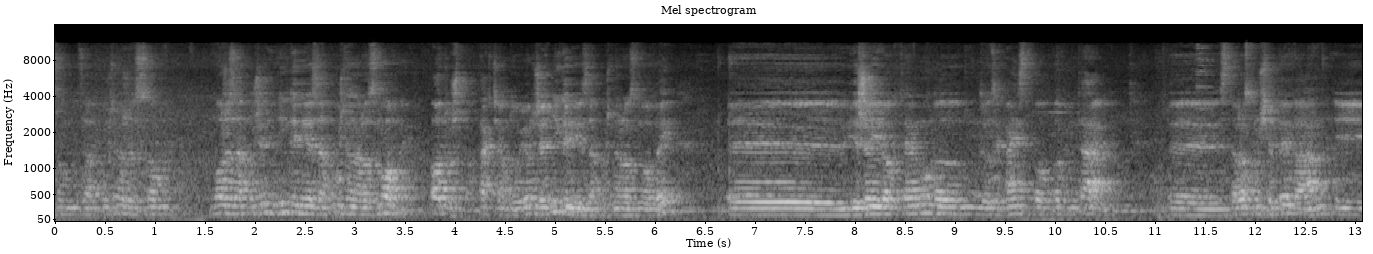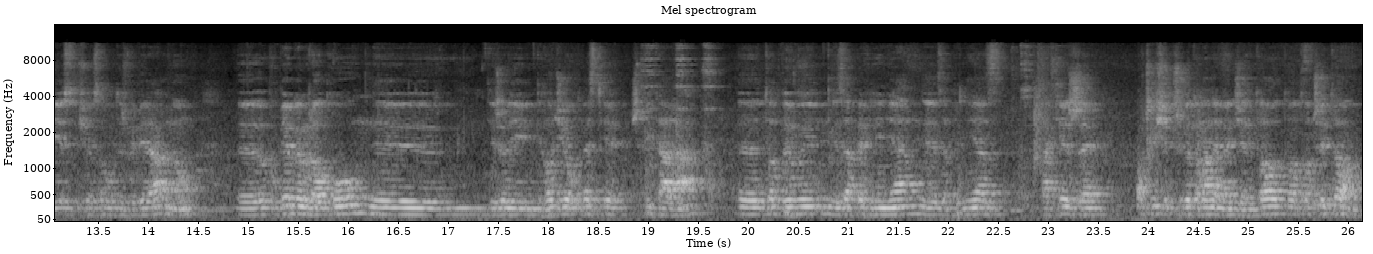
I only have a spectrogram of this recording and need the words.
są za późno, że są może za późno, nigdy nie jest za późno na rozmowy. Otóż to, tak chciałem ująć, że nigdy nie jest za późno na rozmowy. Yy, Jeżeli rok temu, no drodzy Państwo, powiem tak, yy, starostą się bywa i jest się osobą też wybieralną. Yy, W ubiegłym roku, jeżeli chodzi o kwestię szpitala, to były zapewnienia, zapewnienia takie, że oczywiście przygotowane będzie to, to, to czy to.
